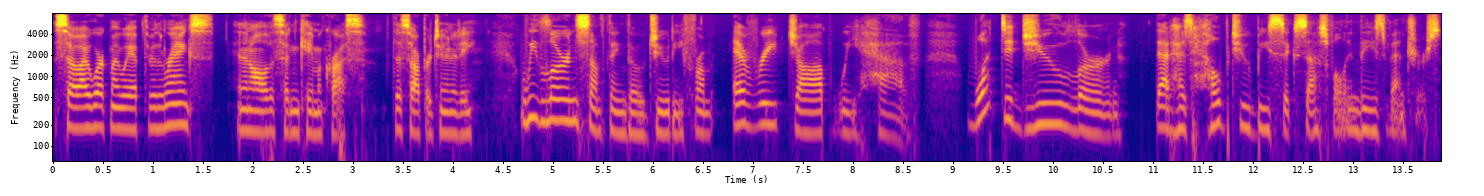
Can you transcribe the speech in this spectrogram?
So I worked my way up through the ranks and then all of a sudden came across this opportunity. We learn something, though, Judy, from every job we have. What did you learn that has helped you be successful in these ventures?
